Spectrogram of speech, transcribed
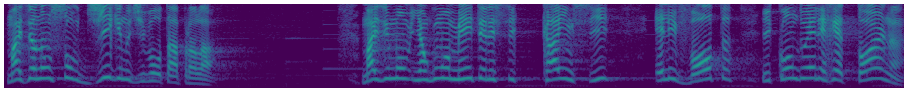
Mas eu não sou digno de voltar para lá. Mas em, em algum momento ele se cai em si, ele volta, e quando ele retorna,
